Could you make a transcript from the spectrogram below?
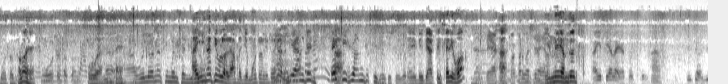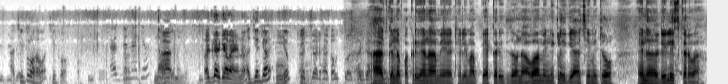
મોટો ઘણો. હા. ઈ નથી ઓલો આપણે જે મોટો છે ને. એ બી પ્રેક્ટિસ હો. હા. હા. હો. અજગરને પકડી અને અમે થેલીમાં પેક કરી દીધો અને હવે અમે નીકળી ગયા છીએ મિત્રો એને રિલીઝ કરવા.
